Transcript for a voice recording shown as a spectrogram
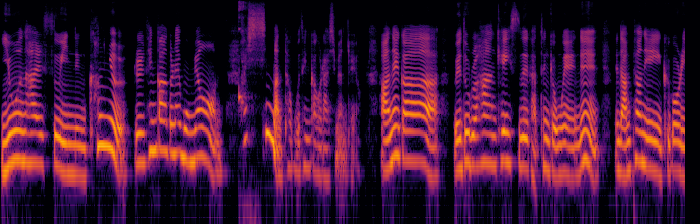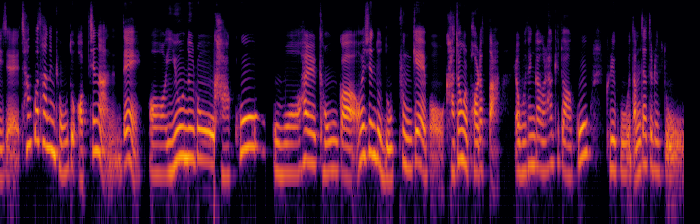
이혼할 수 있는 확률을 생각을 해보면 훨씬 많다고 생각을 하시면 돼요. 아내가 외도를 한 케이스 같은 경우에는 남편이 그걸 이제 참고 사는 경우도 없지는 않은데 어, 이혼으로 가고 뭐 할 경우가 훨씬 더 높은 게 뭐 가정을 버렸다. 라고 생각을 하기도 하고 그리고 남자들은 또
